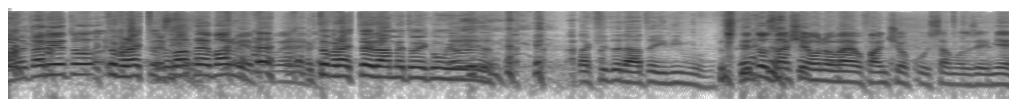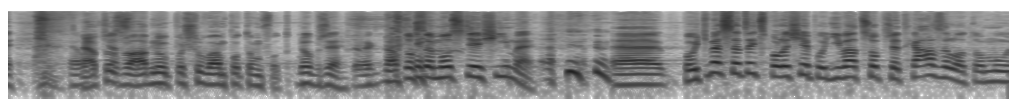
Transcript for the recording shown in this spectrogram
Ale tady je to, to vraťte ve zlaté barvě provedené. Tak to vraťte, dáme to někomu jinému. Tak si to dáte jinému. Je to z našeho nového fanshopu samozřejmě. Já to zvládnu, pošlu vám potom fotku. Dobře, tak na to se moc těšíme. Eh, pojďme se teď společně podívat, co předcházelo tomu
